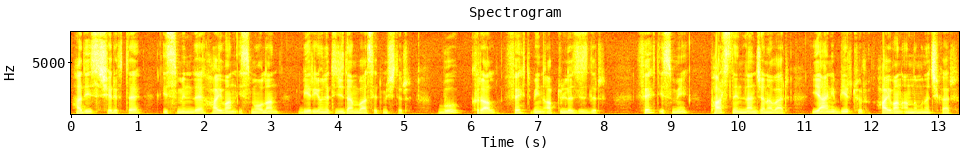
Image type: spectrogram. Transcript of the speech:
hadis-i şerifte isminde hayvan ismi olan bir yöneticiden bahsetmiştir. Bu kral Fehd bin Abdülaziz'dir. Fehd ismi Pars denilen canavar yani bir tür hayvan anlamına çıkar.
